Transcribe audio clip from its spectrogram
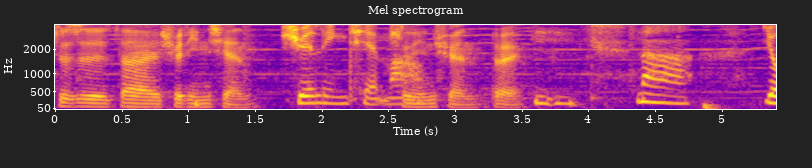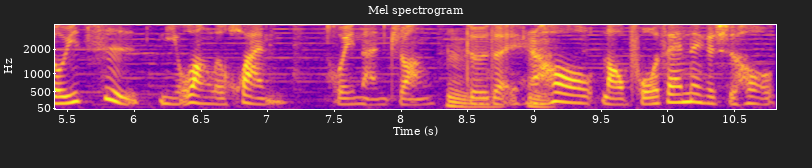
就是在学龄前，学龄前吗学？龄前，对，嗯哼，那有一次你忘了换回男装，嗯对不对？嗯然后老婆在那个时候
